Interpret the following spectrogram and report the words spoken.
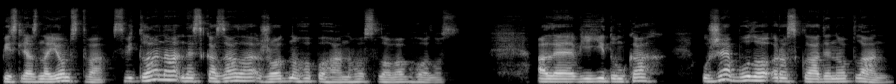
Після знайомства Світлана не сказала жодного поганого слова вголос. Але в її думках уже було розкладено план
